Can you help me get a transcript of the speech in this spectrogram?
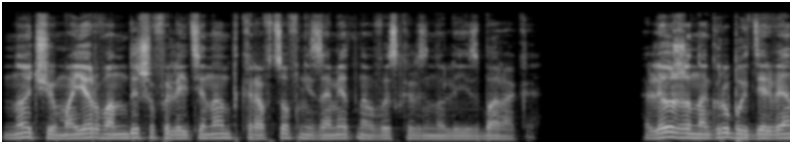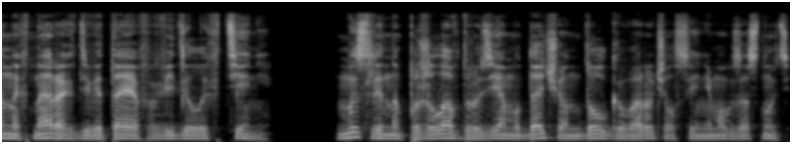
Ночью майор Вандышев и лейтенант Кравцов незаметно выскользнули из барака. Лежа на грубых деревянных нарах, Девитаев видел их тени. Мысленно пожелав друзьям удачи, он долго ворочался и не мог заснуть,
